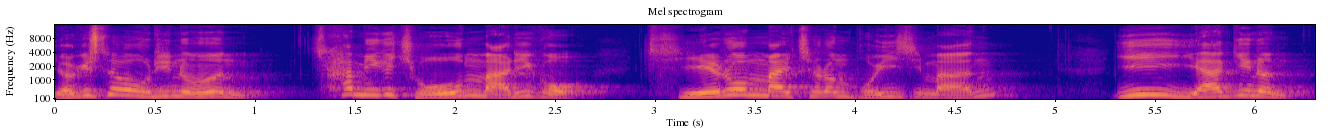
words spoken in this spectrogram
여기서 우리는 참 이게 좋은 말이고 지혜로운 말처럼 보이지만 이 이야기는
